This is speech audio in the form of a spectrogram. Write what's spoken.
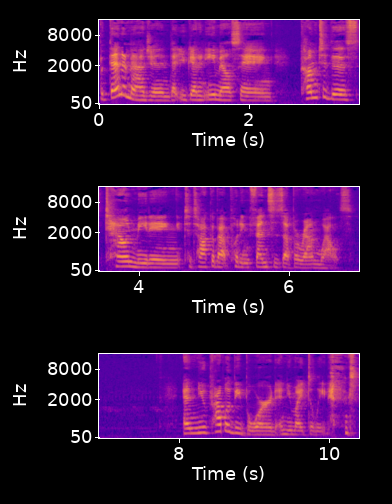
But then imagine that you get an email saying, come to this town meeting to talk about putting fences up around wells. And you'd probably be bored and you might delete it,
